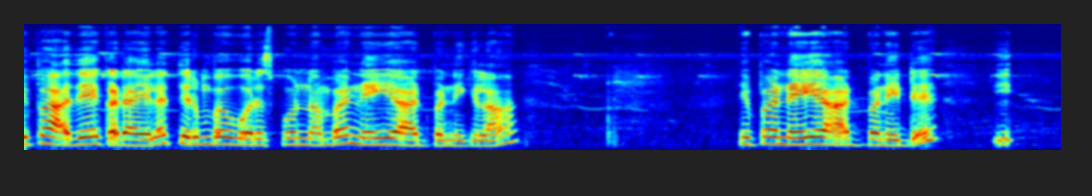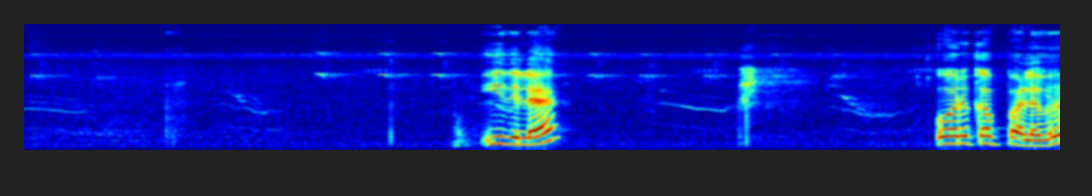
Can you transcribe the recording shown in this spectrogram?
இப்போ அதே கடாயில் திரும்ப ஒரு ஸ்பூன் நம்ம நெய்யை ஆட் பண்ணிக்கலாம். இப்போ நெய்யை ஆட் பண்ணிவிட்டு இதில் ஒரு கப் அளவு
